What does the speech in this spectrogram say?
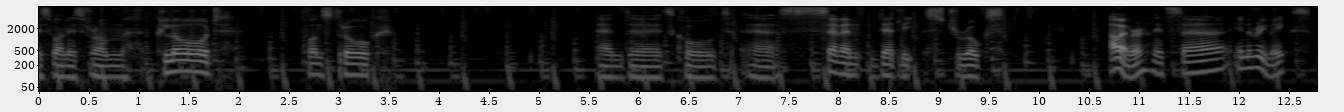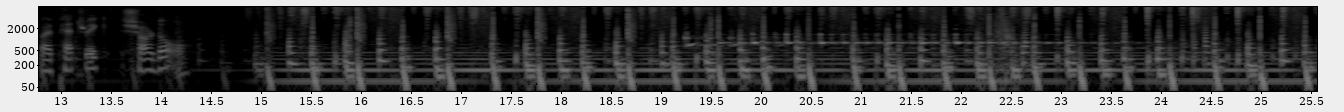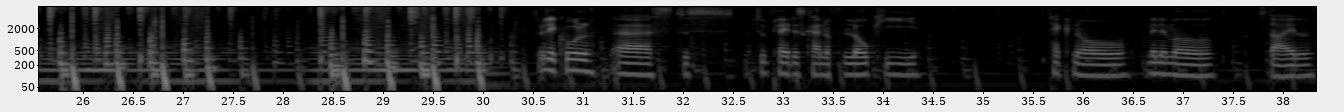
This one is from Claude VonStroke and uh, it's called uh, Seven Deadly Strokes. However, it's uh, in a remix by Patrick Chardon. Really cool uh, to to play this kind of low key techno minimal style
